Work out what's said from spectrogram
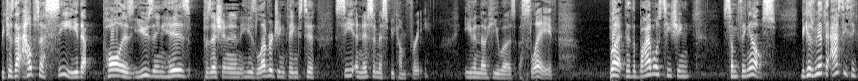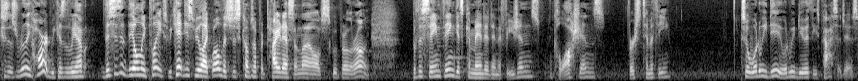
because that helps us see that Paul is using his position and he's leveraging things to see Onesimus become free, even though he was a slave. But that the Bible is teaching something else. Because we have to ask these things because it's really hard because we have this isn't the only place. We can't just be like, well, this just comes up in Titus and I'll scoop it on the wrong. But the same thing gets commanded in Ephesians, in Colossians, 1 Timothy. So what do we do? What do we do with these passages?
